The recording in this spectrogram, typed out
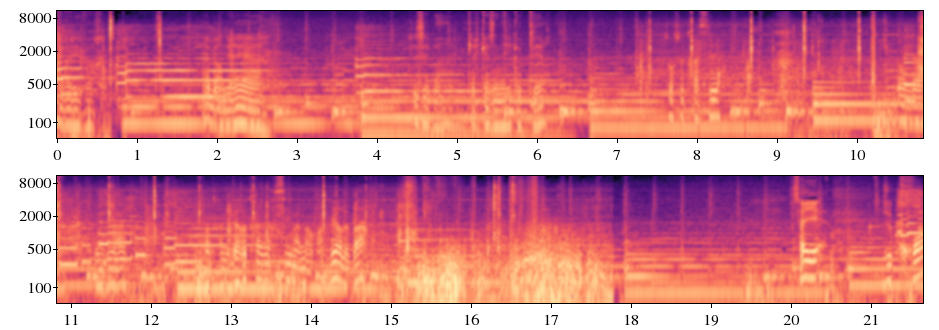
aller voir. Ah ben on dirait. euh, je sais pas, une carcasse d'un hélicoptère. Sur ce tracé, donc là, le je suis en train de le retraverser maintenant vers le bas. Ça y est, je crois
